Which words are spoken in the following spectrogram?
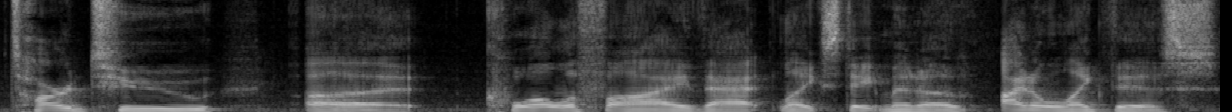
it's hard to uh qualify that like statement of i don't like this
